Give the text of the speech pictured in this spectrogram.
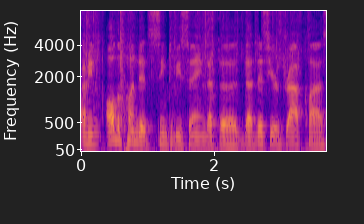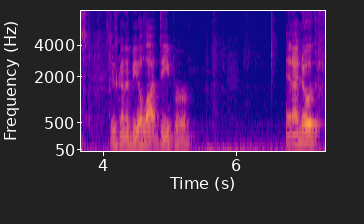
I mean, all the pundits seem to be saying that the that this year's draft class is going to be a lot deeper. And I know, th-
